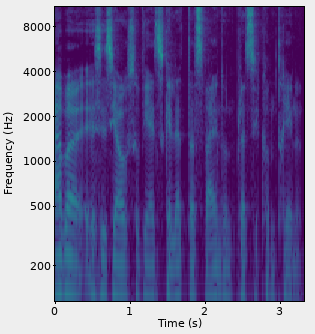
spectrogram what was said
Aber es ist ja auch so wie ein Skelett, das weint und plötzlich kommen Tränen.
